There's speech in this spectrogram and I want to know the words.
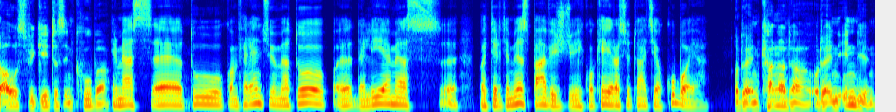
Aus? Ir mes e, tų konferencijų metu e, dalyjamės e, patirtimis, pavyzdžiui, kokia yra situacija Kuboje, Oder in Kanada oder in Indien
